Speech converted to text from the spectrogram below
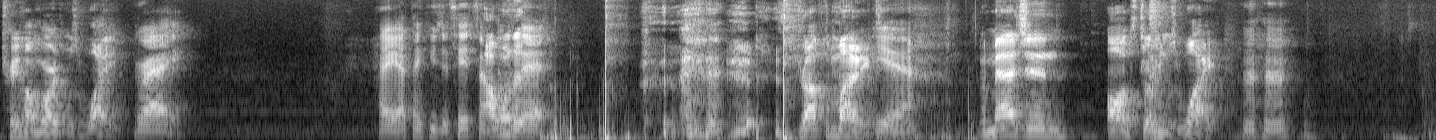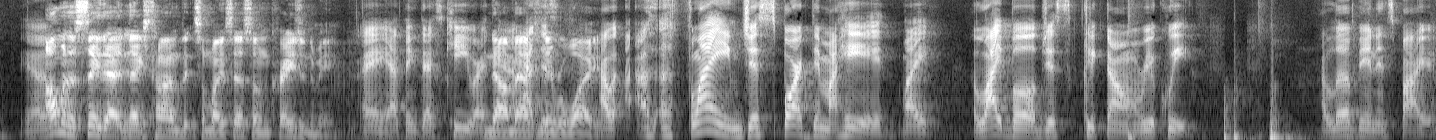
Trayvon Martin was white. Right. Hey, I think you just hit something I wanna- with that. Drop the mic. Yeah. Imagine Alton Sterling was white. Mm-hmm. Yeah. I'm gonna say that next time that somebody says something crazy to me. Hey, I think that's key right Now there. imagine I they were white. I, I- a flame just sparked in my head, like a light bulb just clicked on real quick. I love being inspired.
